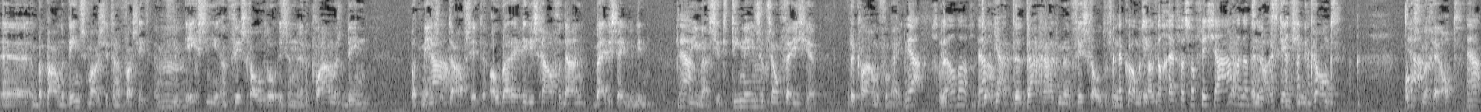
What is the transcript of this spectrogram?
eh, een bepaalde winstmarge er aan vast zit. Een- Ik zie een visschotel is een reclamesding wat mensen Ja. op tafel zetten. Ook waar heb je die schaal vandaan? Bij de zeewin. Ja. Prima. Er zitten tien mensen op zo'n feestje. Reclame voor mij. Ja, geweldig. Ja. Ja, da- daar gaat mijn visschotels om. En dan komen ze Ik- ook nog even zo'n visje halen ja, natuurlijk. een advertentie in de krant kost me geld. Ja.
